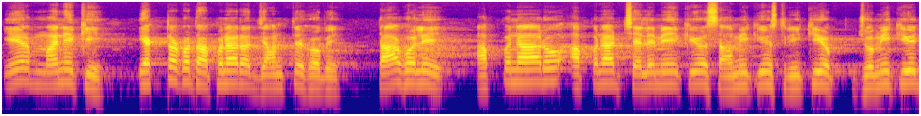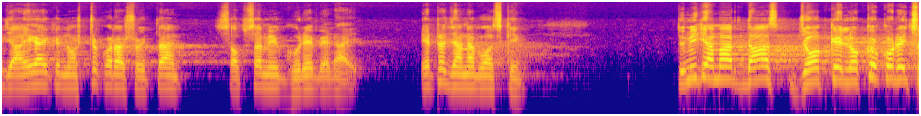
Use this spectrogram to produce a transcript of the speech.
এর মানে কি? একটা কথা আপনারা জানতে হবে। তাহলে আপনারও আপনার ছেলে মেয়ে কেউ স্বামী কেউ মেয়েকেও স্বামীকেও, স্ত্রীকেও, জমিকেও জায়গাকে নষ্ট করা শৈতান সবসময় ঘুরে বেড়ায়। এটা জানাব আজকে। তুমি কি আমার দাস জবকে লক্ষ্য করেছ?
